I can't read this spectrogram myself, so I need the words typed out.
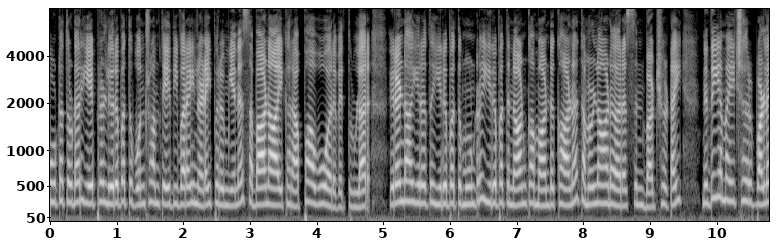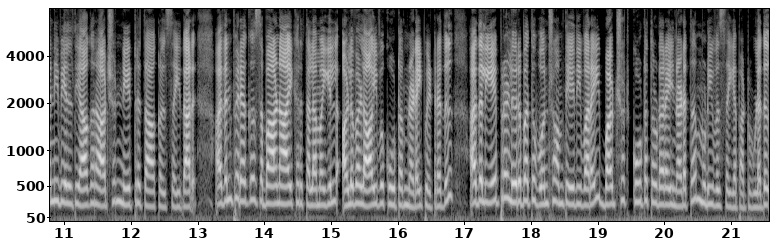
கூட்டத்தொடர் ஏப்ரல் இருபத்தி ஒன்றாம் தேதி வரை நடைபெறும் என சபாநாயகர் அப்பாவு அறிவித்துள்ளார். இரண்டாயிரத்து இருபத்தி மூன்று இருபத்தி நான்காம் ஆண்டுக்கான தமிழ்நாடு அரசின் பட்ஜெட்டை நிதியமைச்சர் பழனிவேல் தியாகராஜன் நேற்று தாக்கல் செய்தார். அதன் பிறகு சபாநாயகர் தலைமையில் அலுவல் ஆய்வுக் கூட்டம் நடைபெற்றது. அதில் ஏப்ரல் இருபத்தி ஒன்றாம் தேதி வரை பட்ஜெட் கூட்டத்தொடரை நடத்த முடிவு செய்யப்பட்டுள்ளது.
